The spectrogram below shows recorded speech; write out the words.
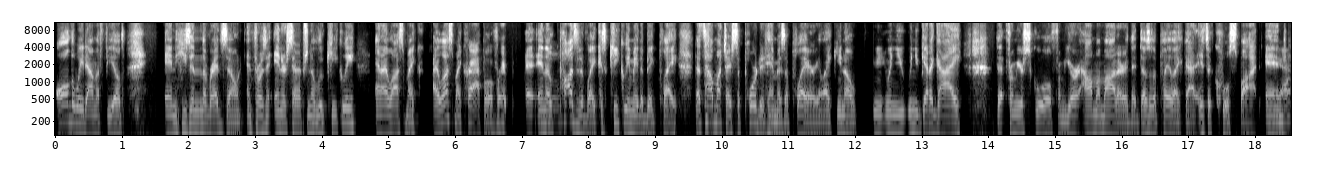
all the way down the field and he's in the red zone and throws an interception to Luke Kuechly, and I lost my I lost my crap over it in a mm-hmm. positive way because Kuechly made a big play. That's how much I supported him as a player. Like you know, when you when you get a guy that from your school from your alma mater that does a play like that it's a cool spot and yeah.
